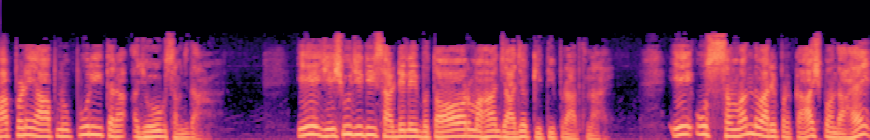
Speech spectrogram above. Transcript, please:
ਆਪਣੇ ਆਪ ਨੂੰ ਪੂਰੀ ਤਰ੍ਹਾਂ ਅਯੋਗ ਸਮਝਦਾ ਹਾਂ। ਇਹ ਯੀਸ਼ੂ ਜੀ ਦੀ ਸਾਡੇ ਲਈ ਬਤੌਰ ਮਹਾਜਾਜਕ ਕੀਤੀ ਪ੍ਰਾਰਥਨਾ ਹੈ। ਇਹ ਉਸ ਸੰਬੰਧ ਬਾਰੇ ਪ੍ਰਕਾਸ਼ ਪਾਉਂਦਾ ਹੈ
